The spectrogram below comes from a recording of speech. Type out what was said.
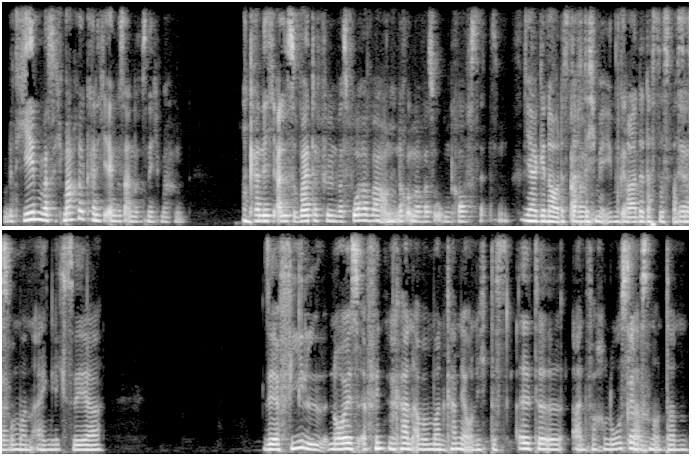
mit jedem, was ich mache, kann ich irgendwas anderes nicht machen. Kann ich alles so weiterführen, was vorher war und noch immer was oben draufsetzen. Ja, genau, das dachte Aber, ich mir eben genau. gerade, dass das was Ja. ist, wo man eigentlich sehr, sehr viel Neues erfinden kann, aber man kann ja auch nicht das Alte einfach loslassen und dann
